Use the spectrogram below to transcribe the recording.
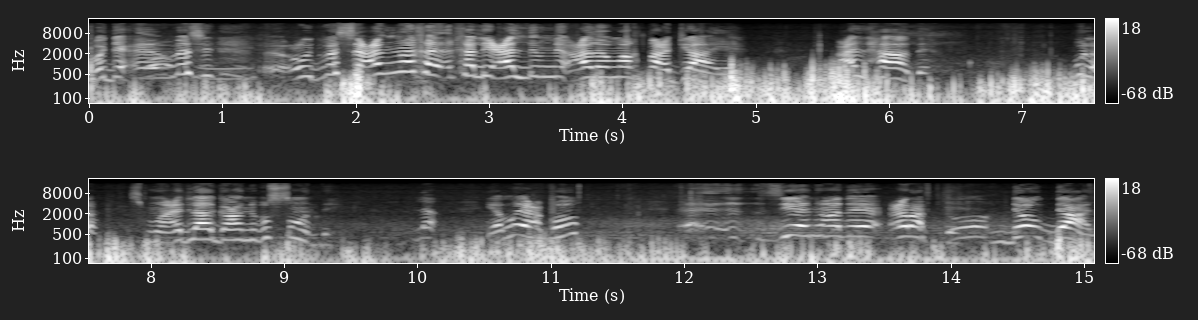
بس عود بس علمه خ- خلي يعلمني على مقطع جاية على هذا ولا اسمه عاد لاقاني بالصندة لا يلا يعقوب آه، زين هذا عرفته دو دال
